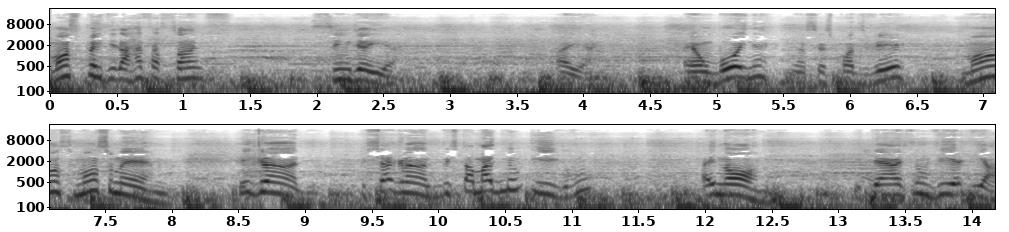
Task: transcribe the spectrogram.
Monstro perdido, a raça Santos Cindy aí, ó. Aí, ó. É um boi, né? Vocês podem ver. Manso, manso mesmo. E grande. O bicho é grande, o bicho tá mais do meu viu? É enorme. E tem as não vi aí, ó.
